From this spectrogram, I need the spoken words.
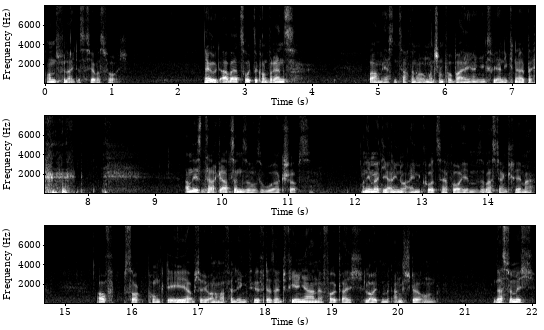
Und vielleicht ist es ja was für euch. Na gut, aber zurück zur Konferenz. War am ersten Tag dann auch irgendwann schon vorbei, dann ging es wieder in die Kneipe. am nächsten Tag gab es dann so, so Workshops. Und hier möchte ich eigentlich nur einen kurz hervorheben. Sebastian Krämer auf psoc.de habe ich euch auch nochmal verlinkt. Hilft er seit vielen Jahren erfolgreich Leuten mit Angststörungen. Und das ist für mich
